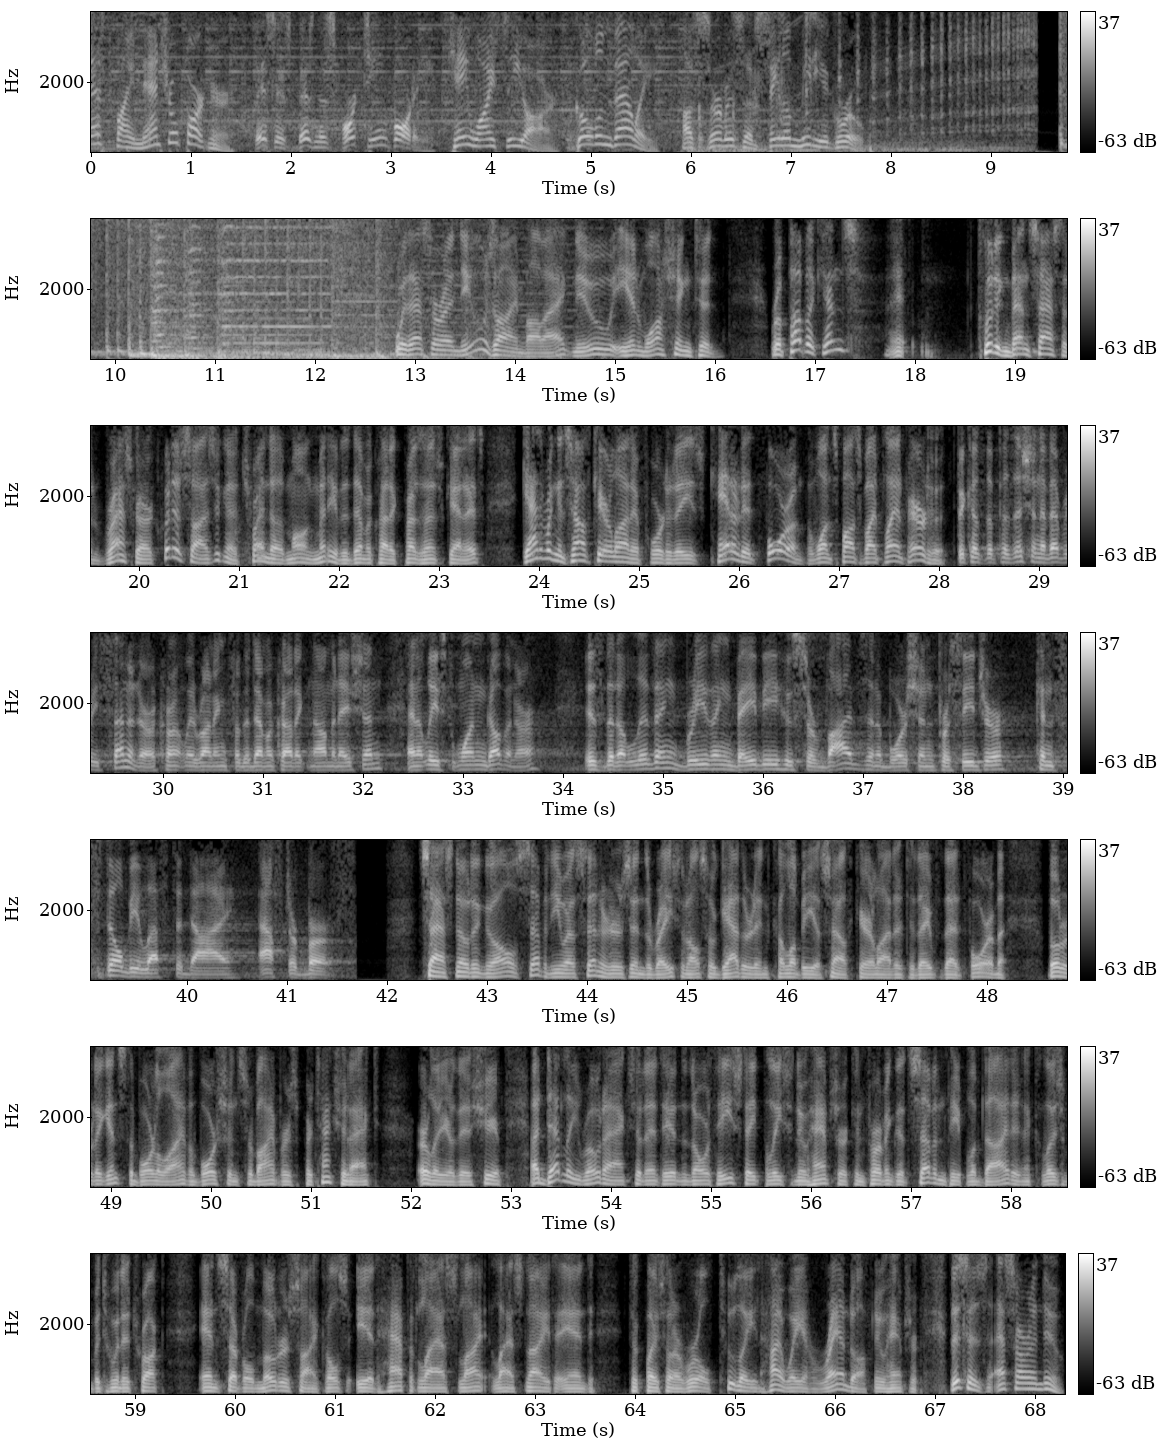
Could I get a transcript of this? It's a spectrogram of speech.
Best financial partner. This is Business 1440. KYCR, Golden Valley, a service of Salem Media Group. With SRN News, I'm Bob Agnew in Washington. Republicans, eh, including Ben Sasse of Nebraska, are criticizing a trend among many of the Democratic presidential candidates gathering in South Carolina for today's candidate forum, the one sponsored by Planned Parenthood. Because the position of every senator currently running for the Democratic nomination and at least one governor is that a living, breathing baby who survives an abortion procedure can still be left to die after birth. Sasse noting that all seven U.S. senators in the race and also gathered in Columbia, South Carolina today for that forum voted against the Born Alive Abortion Survivors Protection Act earlier this year. A deadly road accident in the Northeast. State police in New Hampshire confirming that seven people have died in a collision between a truck and several motorcycles. It happened last, li- last night and took place on a rural two lane highway in Randolph, New Hampshire. This is SRN News.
